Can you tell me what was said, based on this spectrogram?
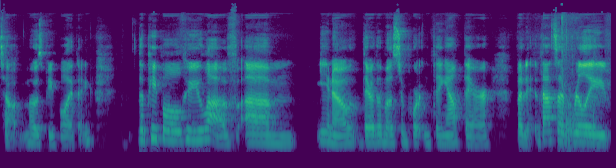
to most people i think. The people who you love um, you know they're the most important thing out there. But that's a really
